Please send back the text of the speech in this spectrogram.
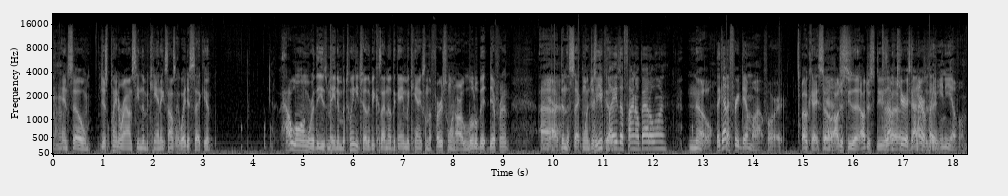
And so just playing around, seeing the mechanics, I was like, wait a second. How long were these made in between each other? Because I know the game mechanics on the first one are a little bit different uh, Yeah. than the second one. Just Have you because played the final battle one? no. They got a free demo out for it. Okay, so Yeah. I'll just do that. I'll just do Because I'm uh, curious. I never played any of them,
